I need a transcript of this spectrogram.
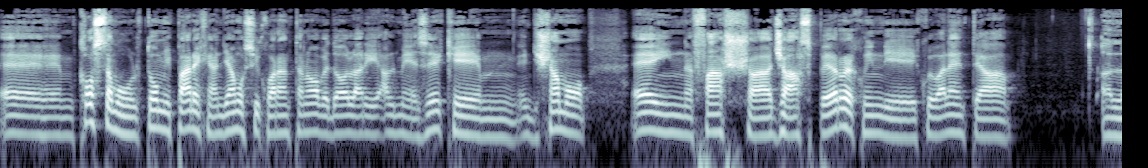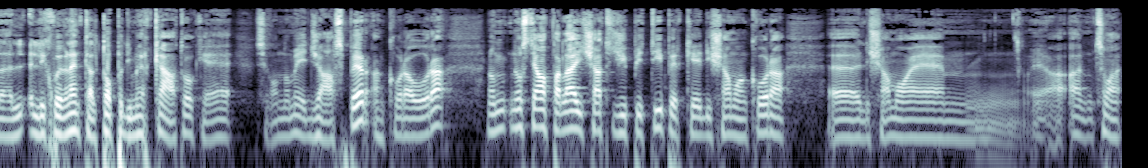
eh, costa molto, mi pare che andiamo sui 49 dollari al mese, che mm, diciamo è in fascia Jasper, quindi equivalente a l'equivalente al top di mercato che è secondo me Jasper ancora ora. Non, non stiamo a parlare di chat GPT perché diciamo ancora eh, diciamo è, mm, è, è, insomma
